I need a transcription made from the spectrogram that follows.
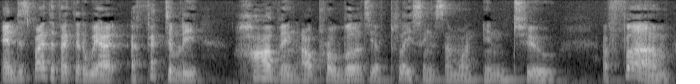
and despite the fact that we are effectively halving our probability of placing someone into a firm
